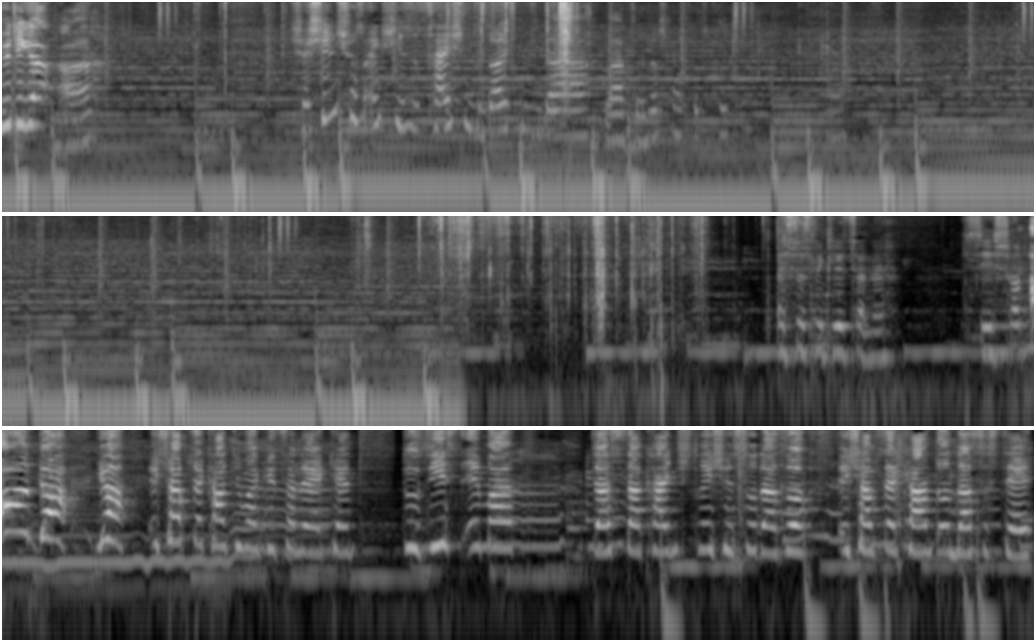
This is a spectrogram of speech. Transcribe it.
Rüdiger. Ah. Ich verstehe nicht, was eigentlich diese Zeichen bedeuten. Da. Warte, lass mal kurz gucken. Es ist eine glitzernde. Sehe schon. Oh, da! Ja, ich hab's erkannt, wie man glitzernde erkennt. Du siehst immer, dass da kein Strich ist oder so. Ich hab's erkannt und das ist der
